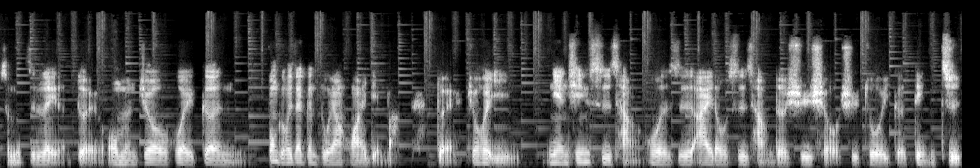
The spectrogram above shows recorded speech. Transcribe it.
什么之类的。对，我们就会更风格会再更多样化一点吧。对，就会以年轻市场或者是 idol 市场的需求去做一个定制。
